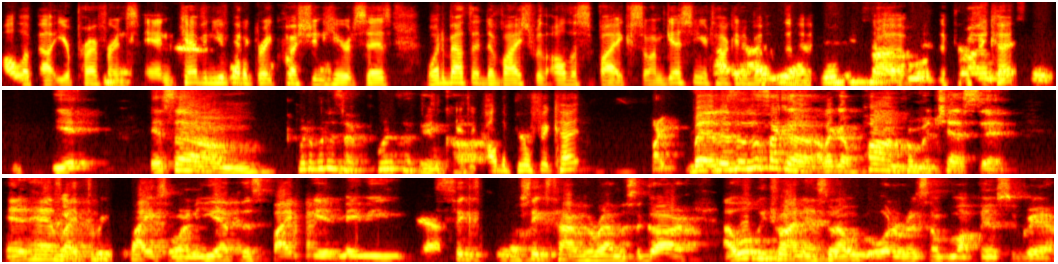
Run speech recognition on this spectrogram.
all about your preference. And Kevin, you've got a great question here. It says, "What about the device with all the spikes?" So I'm guessing you're talking about the We'll be trying- uh, the perfect cut? Yeah, it's um, what, what is that? What is that thing Is called? it called the perfect cut? Like, but it looks, like a like a pawn from a chess set, and it has like three spikes on it. You have to spike it maybe six you know, six times around the cigar. I will be trying that soon. I will be ordering some from off Instagram.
